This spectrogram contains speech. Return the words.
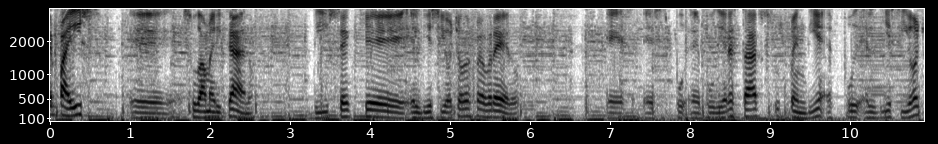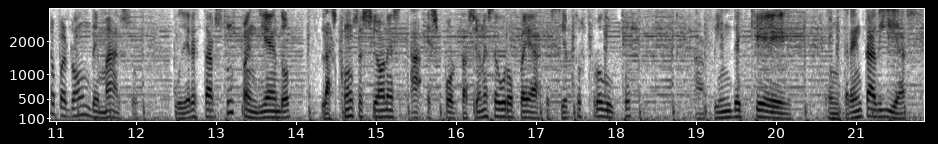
el país eh, sudamericano dice que el 18 de febrero eh, eh, pudiera estar suspendiendo, el 18, perdón, de marzo, pudiera estar suspendiendo las concesiones a exportaciones europeas de ciertos productos a fin de que en 30 días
